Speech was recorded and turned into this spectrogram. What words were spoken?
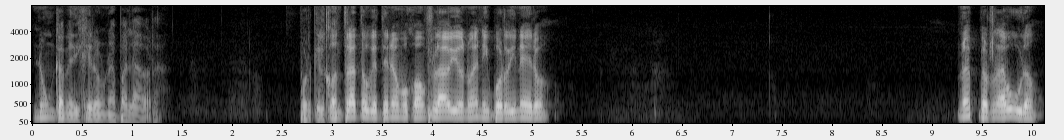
Nunca me dijeron una palabra. Porque el contrato que tenemos con Flavio no es ni por dinero, no es por laburo,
